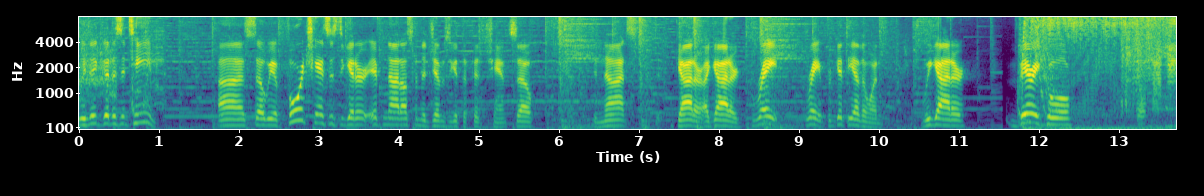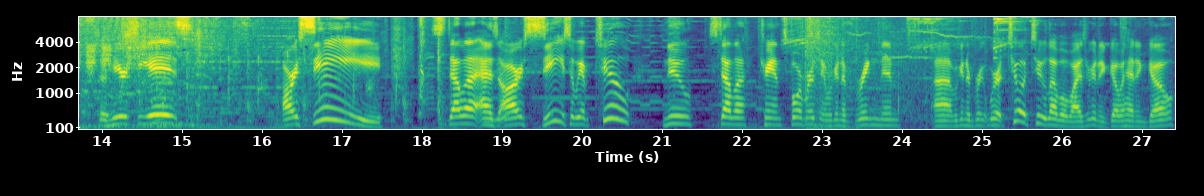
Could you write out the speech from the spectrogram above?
We did good as a team. Uh, so we have four chances to get her. If not, I'll spend the gems to get the fifth chance. So, did not. Got her. I got her. Great. Great. Forget the other one. We got her. Very cool. So here she is. Arcee. Stella as Arcee. So we have two new Stella Transformers, and we're gonna bring them. Uh, we're gonna bring. We're at 202 level wise. We're gonna go ahead and go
